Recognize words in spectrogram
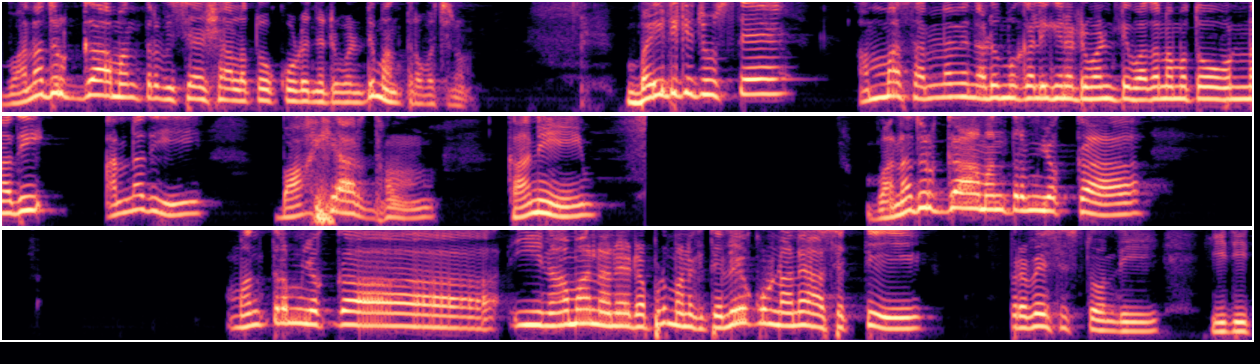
వనదుర్గా మంత్ర విశేషాలతో కూడినటువంటి మంత్రవచనం. బయటికి చూస్తే అమ్మ సన్నని నడుము కలిగినటువంటి వదనముతో ఉన్నది అన్నది బాహ్యార్థం. కానీ వనదుర్గా మంత్రం యొక్క మంత్రం యొక్క ఈ నామాన్ని అనేటప్పుడు మనకు తెలియకుండానే ఆ శక్తి ప్రవేశిస్తోంది. ఇది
